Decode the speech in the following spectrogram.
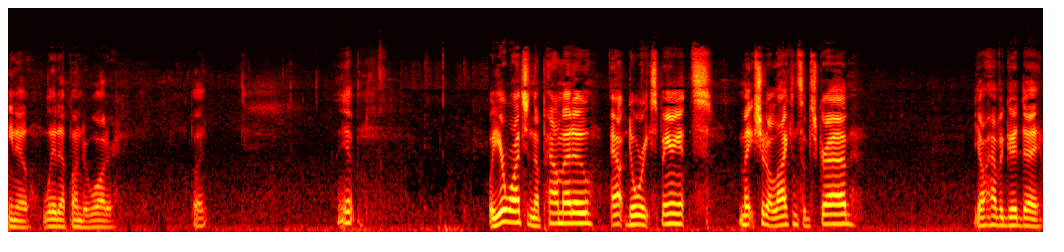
you know lit up underwater but yep well, you're watching the Palmetto Outdoor Experience. Make sure to like and subscribe. Y'all have a good day.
